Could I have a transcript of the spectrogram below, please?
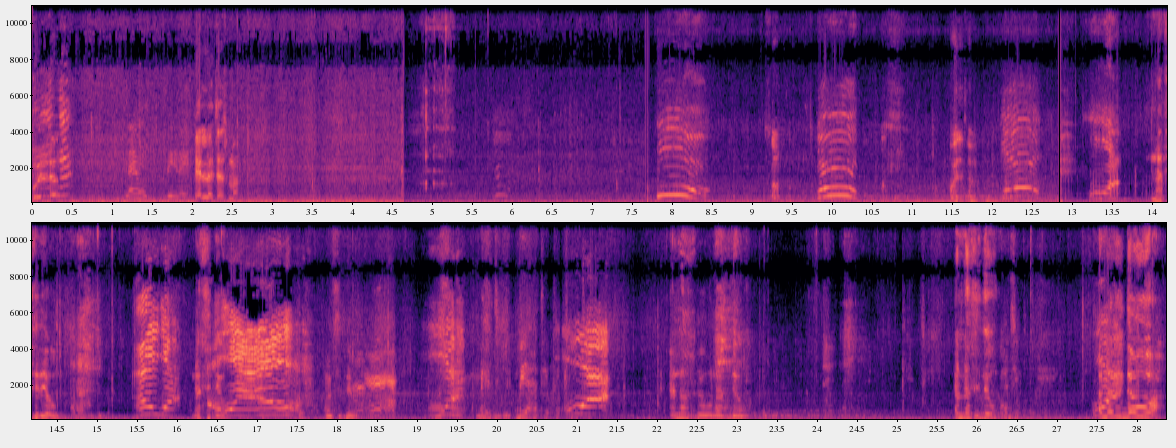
બોલ દો લાવ હું પહેરાય ચશ્મા નથી દેવું. નથી દેવું. નથી દેવું. બે હાથે નથી દેવું. નથી દેવું. નથી દેવું. નથી દેવું.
